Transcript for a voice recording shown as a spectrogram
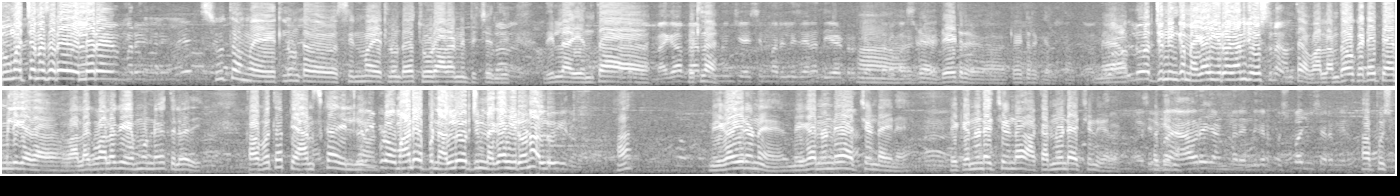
టూ మచ్ అయినా సరే వెళ్ళారే మరి? చూద్దాం ఎట్లుంటుందో సినిమా ఎట్లుంటుందో చూడాలనిపించింది. దీనిలో ఎంత ఎట్లా? థియేటర్ థియేటర్ థియేటర్కి వెళ్తాం అల్లు అర్జున్ ఇంకా మెగా హీరో గానీ చూస్తున్నారు. అంతే వాళ్ళంతా ఒకటే ఫ్యామిలీ కదా. వాళ్ళకి వాళ్ళకి ఏముండేదో తెలియదు. కాకపోతే ఫ్యాన్స్గా వెళ్ళినాం ఇప్పుడు మాట చెప్పండి. అల్లు అర్జున్ మెగా హీరోనా అల్లు హీరో ఆ? మెగా నుండే వచ్చిండు ఆయన. ఎక్కడి నుండి వచ్చిండు అక్కడ నుండి వచ్చిండు కదా. సినిమా యావరేజ్ అంటున్నారు ఎందుకంటే పుష్ప చూసారా మీరు? ఆ పుష్ప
